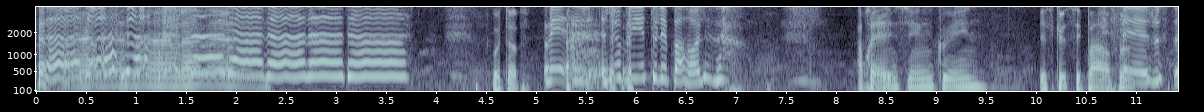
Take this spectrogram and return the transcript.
ta da da, da da da da. Au top. Mais j'ai oublié toutes les paroles. Après, Dancing Queen. Est-ce que c'est pas un peu juste,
